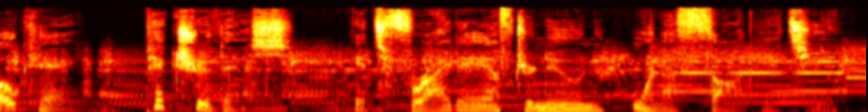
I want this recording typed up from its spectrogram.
Okay, picture this. It's Friday afternoon when a thought hits you.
